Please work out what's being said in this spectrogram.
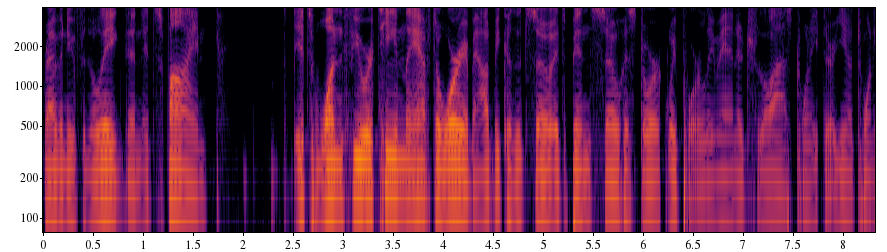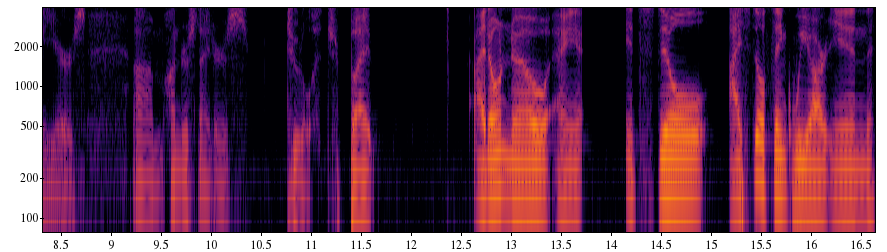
revenue for the league, then it's fine. It's one fewer team they have to worry about because it's so it's been so historically poorly managed for the last 20 30 you know 20 years um, under Snyder's tutelage. But I don't know. I, it's still. I still think we are in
